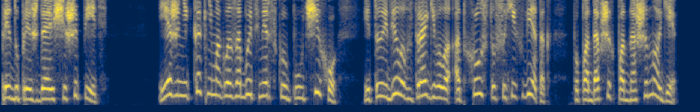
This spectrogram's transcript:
предупреждающе шипеть. Я же никак не могла забыть мерзкую паучиху, и то и дело вздрагивала от хруста сухих веток, попадавших под наши ноги.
